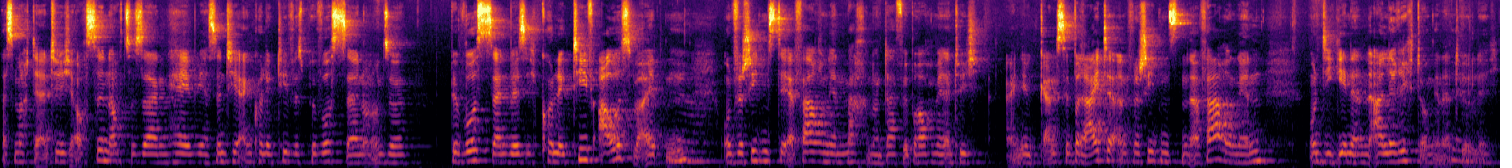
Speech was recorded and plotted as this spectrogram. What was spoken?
es macht ja natürlich auch Sinn, auch zu sagen, hey, wir sind hier ein kollektives Bewusstsein und unser Bewusstsein will sich kollektiv ausweiten ja. und verschiedenste Erfahrungen machen. Und dafür brauchen wir natürlich eine ganze Breite an verschiedensten Erfahrungen und die gehen in alle Richtungen natürlich. Ja.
